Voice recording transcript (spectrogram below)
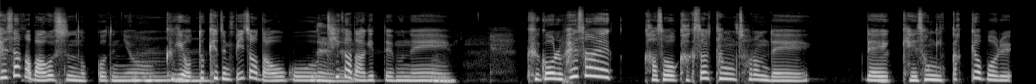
회사가 막을 수는 없거든요. 음. 그게 어떻게든 삐져 나오고. 티가 나기 때문에 음. 그거를 회사에 가서 각설탕처럼 내 내 음. 개성이 깎여 버리,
